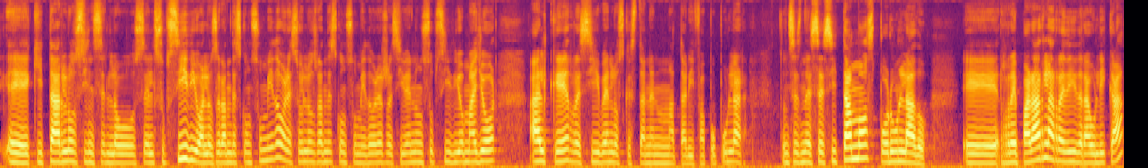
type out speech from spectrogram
eh, quitar los, el subsidio a los grandes consumidores. Hoy los grandes consumidores reciben un subsidio mayor al que reciben los que están en una tarifa popular. Entonces necesitamos, por un lado, eh, reparar la red hidráulica,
